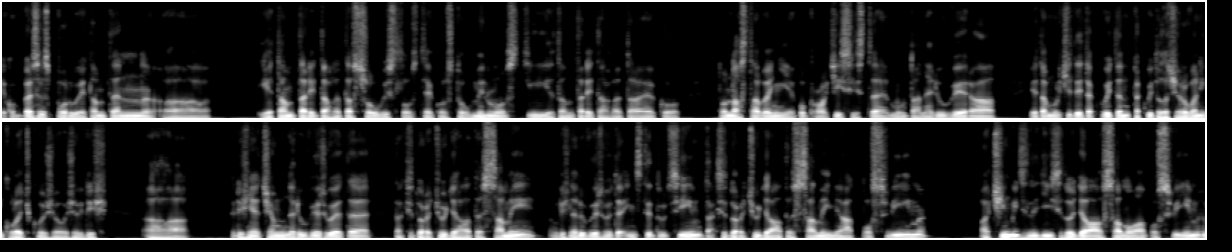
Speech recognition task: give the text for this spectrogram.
jako bez sporu je tam ten uh, je tam tady tahle ta souvislost jako s tou minulostí, je tam tady tahle ta jako to nastavení jako proti systému, ta nedůvěra, je tam určitý takový, ten, takový to začarovaný kolečko, že, jo? že když, a, když něčemu nedůvěřujete, tak si to radši uděláte sami, a když nedůvěřujete institucím, tak si to radši uděláte sami nějak po svým, A čím víc lidí si to dělá samo a po svým,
